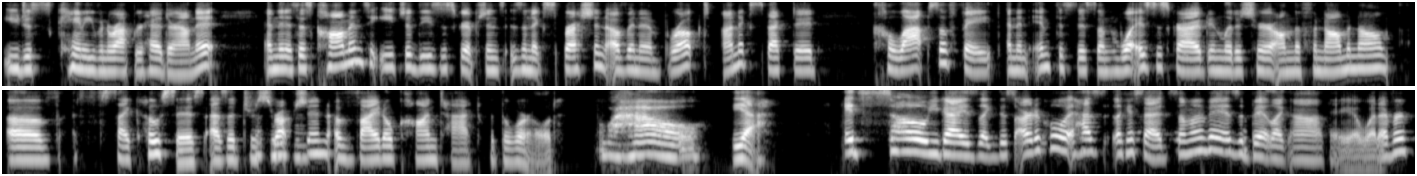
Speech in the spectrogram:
you just can't even wrap your head around it. And then it says common to each of these descriptions is an expression of an abrupt, unexpected collapse of faith and an emphasis on what is described in literature on the phenomenon of psychosis as a disruption mm-hmm. of vital contact with the world. Wow. Yeah. It's so you guys like this article it has like I said some of it is a bit like uh, okay yeah whatever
